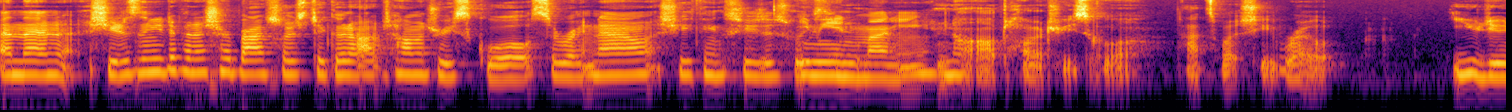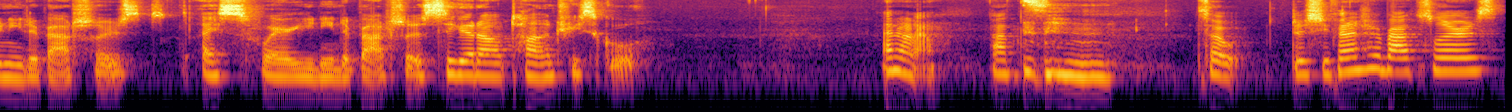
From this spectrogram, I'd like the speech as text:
And then she doesn't need to finish her bachelor's to go to optometry school. So right now she thinks she's just You wasting mean money. Not optometry school. That's what she wrote. You do need a bachelor's. I swear you need a bachelor's to go to optometry school. I don't know. That's so. Does she finish her bachelor's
